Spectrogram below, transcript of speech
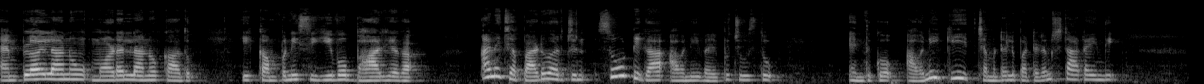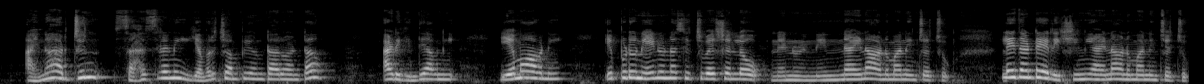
ఎంప్లాయీలానో మోడల్లానో కాదు. ఈ కంపెనీ సీఈఓ భార్యగా అని చెప్పాడు అర్జున్ సూటిగా అవని వైపు చూస్తూ. ఎందుకో అవనికి చెమటలు పట్టడం స్టార్ట్ అయింది. అయినా అర్జున్ సహస్రని ఎవరు చంపి ఉంటారు అంట? అడిగింది అవని. ఏమో అవని ఇప్పుడు నేనున్న సిచ్యువేషన్లో నేను నిన్నైనా అనుమానించవచ్చు లేదంటే రిషిని అయినా అనుమానించవచ్చు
